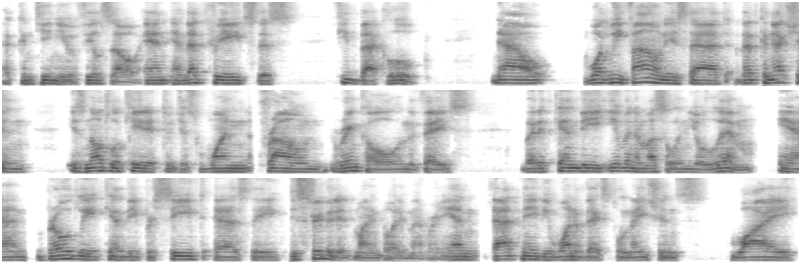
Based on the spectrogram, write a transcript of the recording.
Uh, continue, feel so. And, and that creates this feedback loop. Now, what we found is that that connection is not located to just one frown wrinkle in the face, but it can be even a muscle in your limb. And broadly, it can be perceived as the distributed mind body memory. And that may be one of the explanations why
